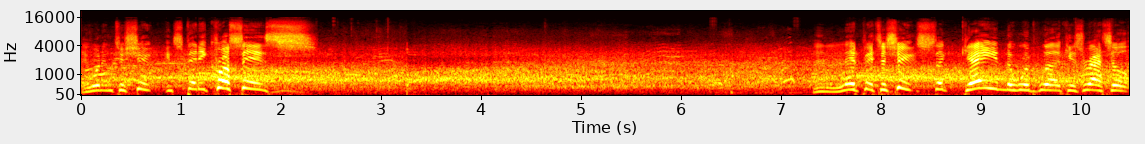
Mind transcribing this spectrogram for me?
They want him to shoot. Instead, he crosses. And Leadbitter shoots. Again, the woodwork is rattled.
